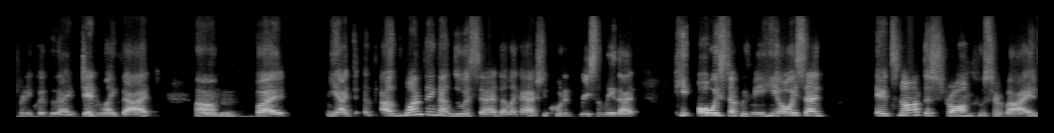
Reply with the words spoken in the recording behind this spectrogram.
pretty quickly that I didn't like that um Mm. but yeah uh, one thing that Lewis said that like I actually quoted recently that he always stuck with me he always said it's not the strong who survive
